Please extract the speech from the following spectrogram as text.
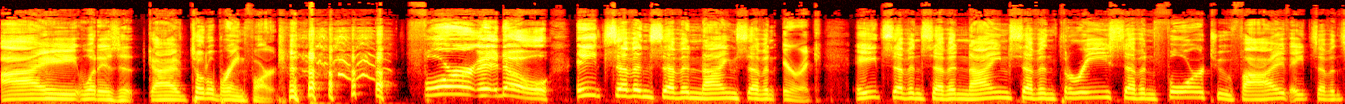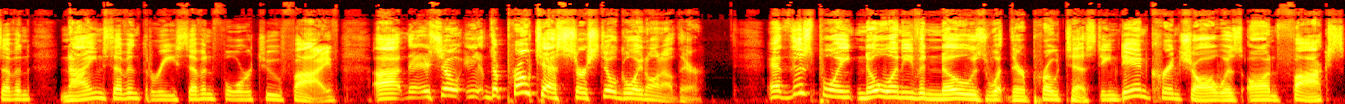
I, what is it? I, total brain fart. Four, eh, no, 877 Erick. 877 973 7425. 877 973 7425. Uh, so eh, the protests are still going on out there. At this point, no one even knows what they're protesting. Dan Crenshaw was on Fox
